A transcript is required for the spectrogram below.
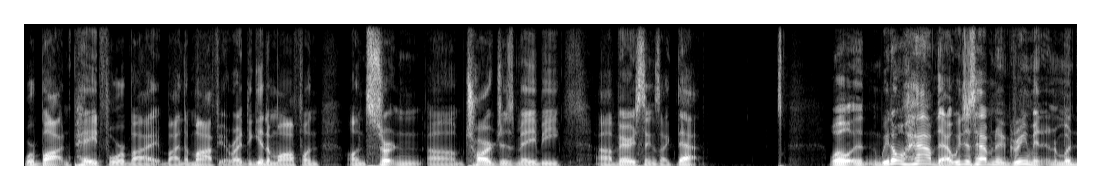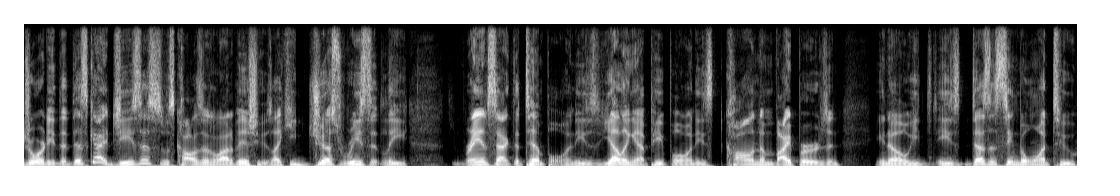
were bought and paid for by by the mafia, right, to get them off on on certain um, charges, maybe uh, various things like that. Well, we don't have that. We just have an agreement in a majority that this guy Jesus was causing a lot of issues. Like he just recently ransacked the temple and he's yelling at people and he's calling them vipers and you know he he doesn't seem to want to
